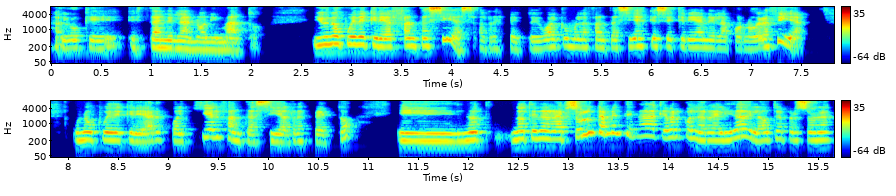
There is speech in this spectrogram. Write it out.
algo que está en el anonimato. Y uno puede crear fantasías al respecto, igual como las fantasías que se crean en la pornografía. Uno puede crear cualquier fantasía al respecto y no, tener absolutamente nada que ver con la realidad de la otra persona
